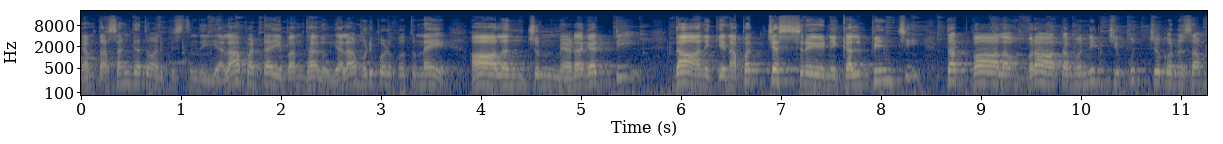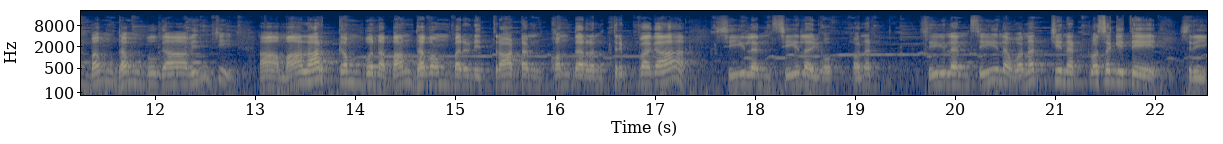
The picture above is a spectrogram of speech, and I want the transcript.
ఎంత అసంగతం అనిపిస్తుంది. ఎలా పడ్డాయి ఈ బంధాలు? ఎలా ముడిపడిపోతున్నాయి? ఆలంచున్ మెడగట్టి దానికి నపత్యశ్రేణి కల్పించి తద్బాల వ్రాతము నిచ్చి పుచ్చుకొను సంబంధంబు గావించి ఆ మాలార్కంబున బాంధవంబరిని త్రాటన్ కొందరం త్రిప్పగా శీలన్ శీల శీలన్ శీల వనచ్చినట్లొసగితే శ్రీ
